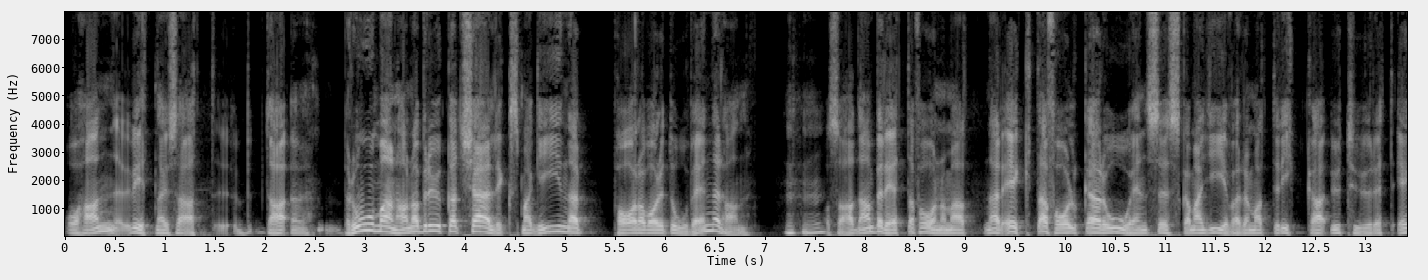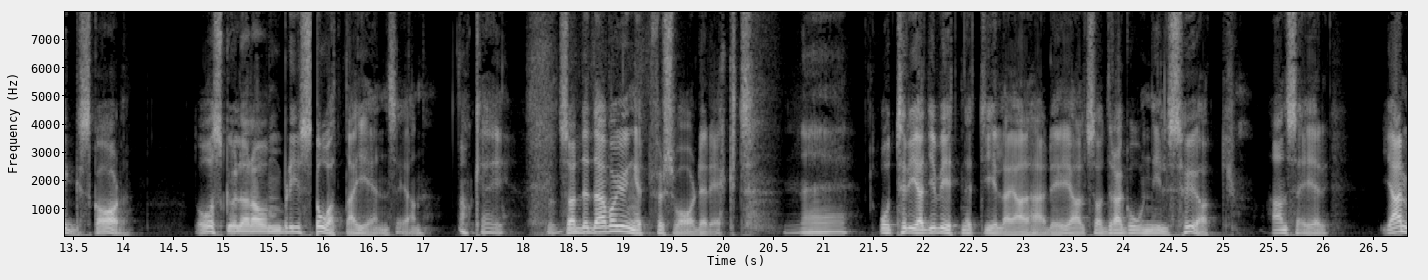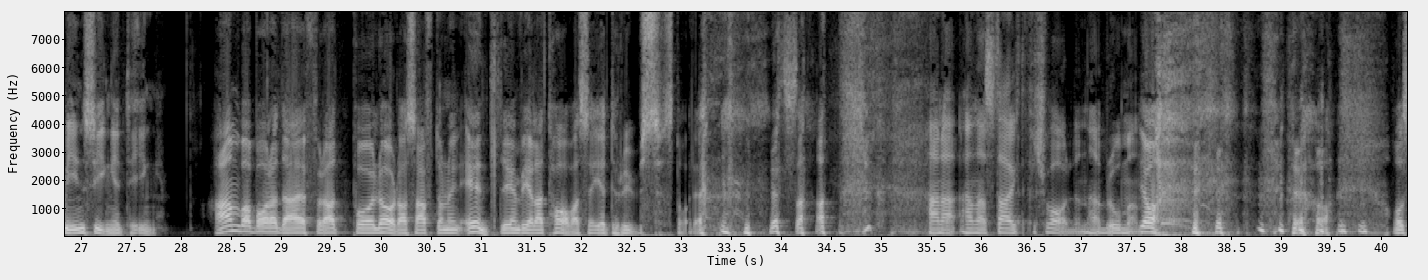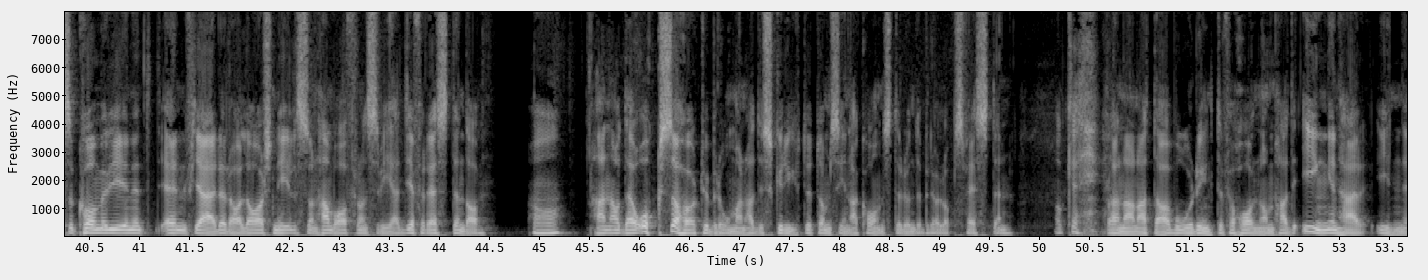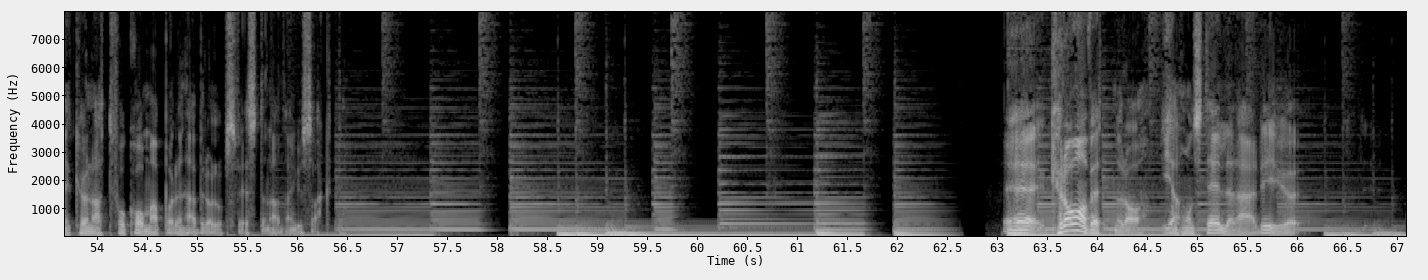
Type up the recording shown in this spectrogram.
Och han vittnar ju så att eh, da, eh, Broman, han har brukat kärleksmagi när par har varit ovänner han. Mhm. Och så hade han berättat för honom att när äkta folk är oense ska man giva dem att dricka utur ett äggskal. Då skulle de bli ståta igen, säger han. Okej. Så det där var ju inget försvar direkt. Nej. Och tredje vittnet gillar jag här, det är alltså Dragon Nils Höök. Han säger, jag minns ingenting. Han var bara där för att på lördagsaftonen äntligen velat hava sig ett rus, står det. Så, att- Han har, han har starkt försvar, den här Broman. ja. ja. Och så kommer det in en, en fjärde då, Lars Nilsson, han var från Svedje förresten då. Ja, Han hade också hört hur Broman hade skrytit om sina konster under bröllopsfesten. okej. Bland annat då, vore det inte för honom hade ingen här inne kunnat få komma på den här bröllopsfesten, hade han ju sagt. Eh, kravet nu då, som Ja. hon ställer här, det är ju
